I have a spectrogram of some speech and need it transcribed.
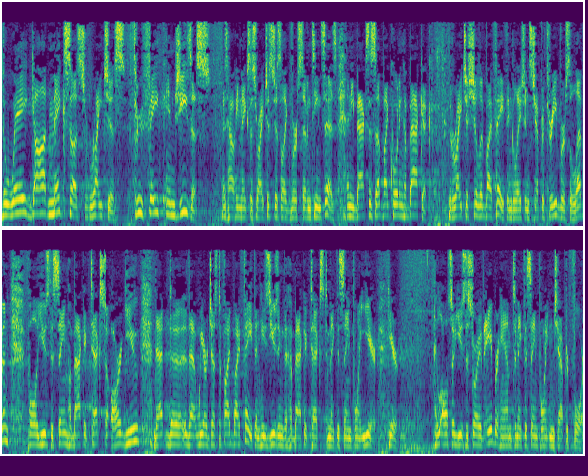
the way God makes us righteous through faith in Jesus is how he makes us righteous, just like verse 17 says. And he backs this up by quoting Habakkuk. The righteous shall live by faith. In Galatians chapter 3 verse 11, Paul used the same Habakkuk text to argue that the, that we are justified by faith. And he's using the Habakkuk text to make the same point here. Here. He'll also use the story of Abraham to make the same point in chapter 4.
